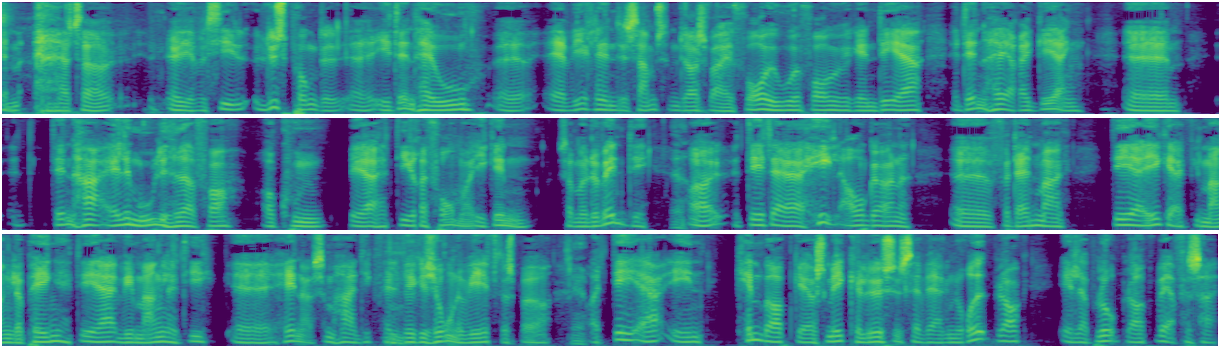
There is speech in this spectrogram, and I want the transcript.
Jamen, altså, jeg vil sige, lyspunktet i den her uge er virkelig det samme, som det også var i forrige uge og forrige uge igen. Det er, at den her regering øh, den har alle muligheder for at kunne bære de reformer igennem, som er nødvendige. Ja. Og det, der er helt afgørende øh, for Danmark, det er ikke, at vi mangler penge, det er, at vi mangler de øh, hænder, som har de kvalifikationer, vi efterspørger. Ja. Og det er en kæmpe opgave, som ikke kan løses af hverken rød blok eller blå blok hver for sig.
